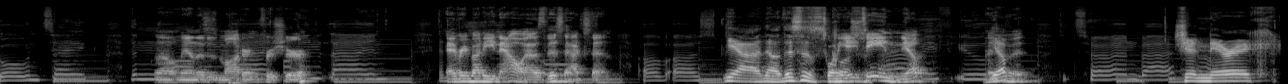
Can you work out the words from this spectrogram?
Oh man, this is modern for sure. Everybody now has this accent. Yeah, no, this is close- 2018. Yep. I Yep. generic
